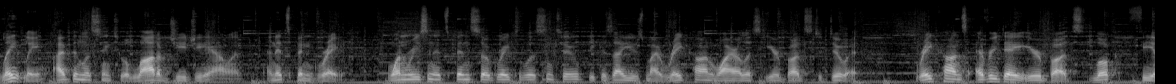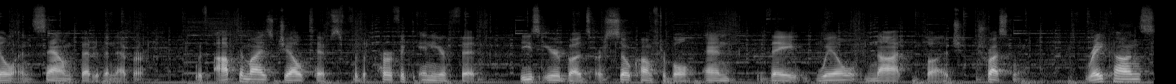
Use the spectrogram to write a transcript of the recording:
Lately, I've been listening to a lot of Gigi Allen, and it's been great. One reason it's been so great to listen to because I use my Raycon wireless earbuds to do it. Raycon's everyday earbuds look, feel, and sound better than ever. With optimized gel tips for the perfect in-ear fit, these earbuds are so comfortable and they will not budge. Trust me. Raycons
